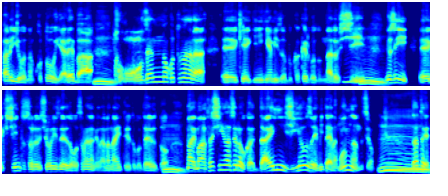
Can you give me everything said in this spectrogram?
張るようなことをやれば、うん。当然のことながら、えー景気に冷や水をぶっかけることになるし、うん。要するに、えーきちんとそれを消費税で納めなきゃならないというところが出ると、うん。まあ、まあ私に言わせればこれ第二事業税みたいなもんなんですよ。うん。だって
